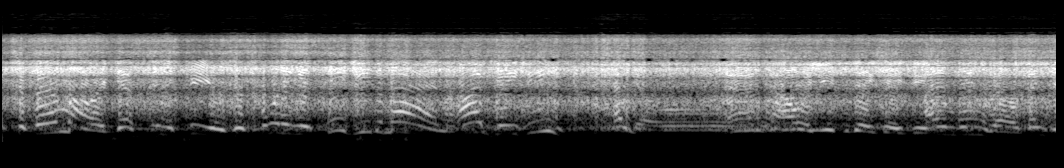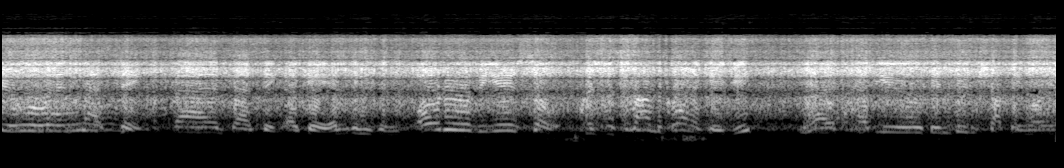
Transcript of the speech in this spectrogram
back to them. Our guest in the studio this morning is KG the Man. Hi, KG. Hello. And how are you today, KG? I'm doing well, thank you. Fantastic. Fantastic. Okay, everything's in order over here. So, Christmas around the corner, KG. Uh, have you been doing shopping or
